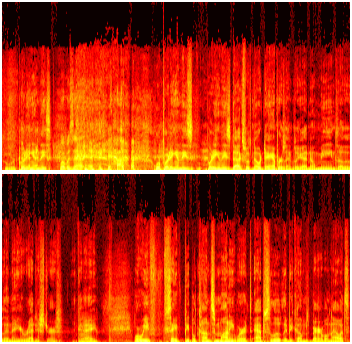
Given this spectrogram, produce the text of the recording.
who were putting in these What was that? yeah, we're putting in these putting in these ducts with no dampers in them, so you had no means other than at your registers. Okay, where we've saved people tons of money, where it absolutely becomes bearable. Now it's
